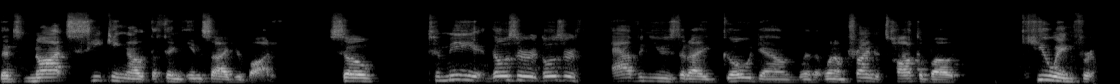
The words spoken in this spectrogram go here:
that's not seeking out the thing inside your body. So to me, those are those are avenues that I go down when, when I'm trying to talk about cueing for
